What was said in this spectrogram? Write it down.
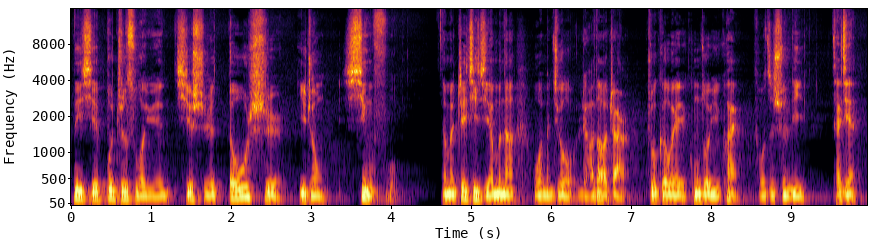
那些不知所云，其实都是一种幸福。那么这期节目呢，我们就聊到这儿。祝各位工作愉快，投资顺利，再见。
